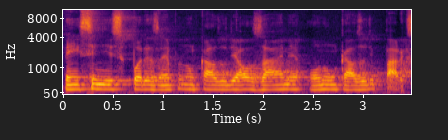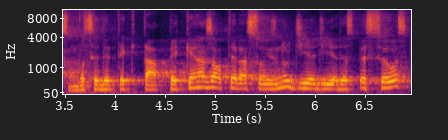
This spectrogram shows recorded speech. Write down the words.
Pense nisso, por exemplo, num caso de Alzheimer ou num caso de Parkinson. Você detectar pequenas alterações no dia a dia das pessoas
